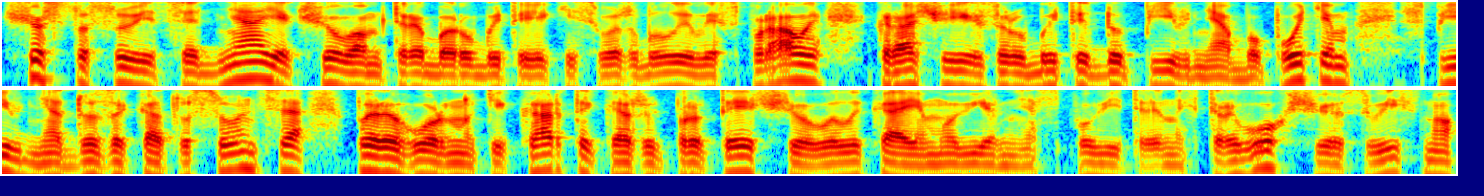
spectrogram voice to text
Що стосується дня, якщо вам треба робити якісь важливі справи, краще їх зробити до півдня, бо потім з півдня до закату сонця перегорнуті карти кажуть про те, що велика ймовірність повітряних тривог, що звісно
